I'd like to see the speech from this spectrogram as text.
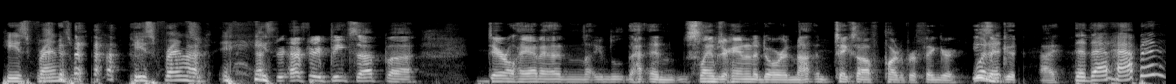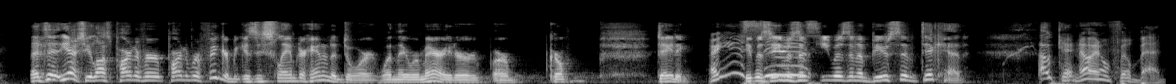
He's friends. he's friends. He's after, after he beats up uh, Daryl Hannah and and slams her hand in the door and, not, and takes off part of her finger. He's What, a good guy. did that happen? That's it. Yeah, she lost part of her part of her finger because he slammed her hand in the door when they were married or or girl dating. Are you He was serious? he was a, he was an abusive dickhead. okay, now I don't feel bad.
